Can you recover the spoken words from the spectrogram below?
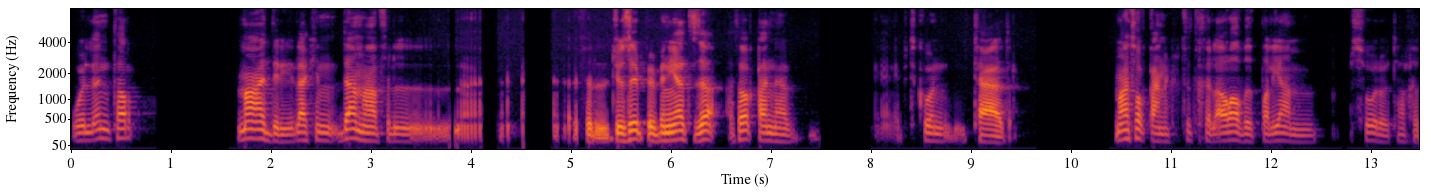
والإنتر ما أدري لكن دامها في ال... في الجوزيبي بنياتزا أتوقع إنها يعني بتكون تعادل. ما أتوقع إنك بتدخل أراضي الطليان بسهولة وتأخذ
